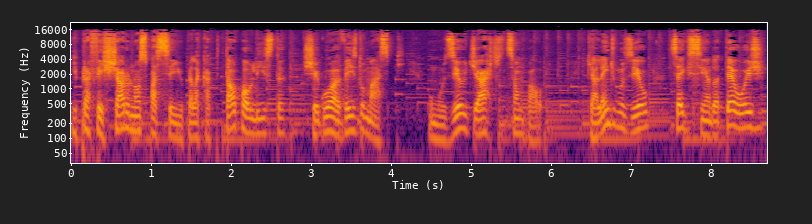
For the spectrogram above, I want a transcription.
E para fechar o nosso passeio pela capital paulista, chegou a vez do MASP, o Museu de Arte de São Paulo, que além de museu, segue sendo até hoje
